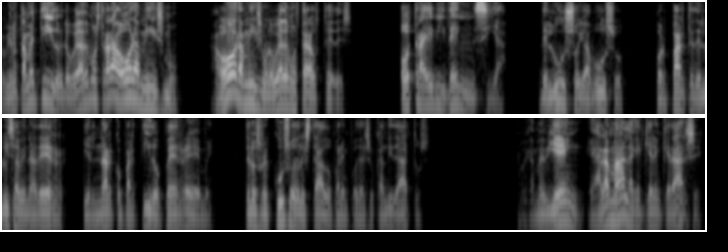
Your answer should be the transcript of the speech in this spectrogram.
el gobierno está metido y lo voy a demostrar ahora mismo. Ahora mismo lo voy a demostrar a ustedes. Otra evidencia del uso y abuso por parte de Luis Abinader y el narcopartido PRM de los recursos del Estado para imponer sus candidatos. Óigame bien, es a la mala que quieren quedarse.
